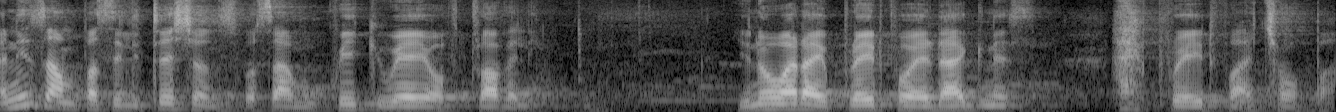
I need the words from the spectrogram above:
I need some facilitations for some quick way of traveling. You know what I prayed for, Agnes? I prayed for a chopper.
